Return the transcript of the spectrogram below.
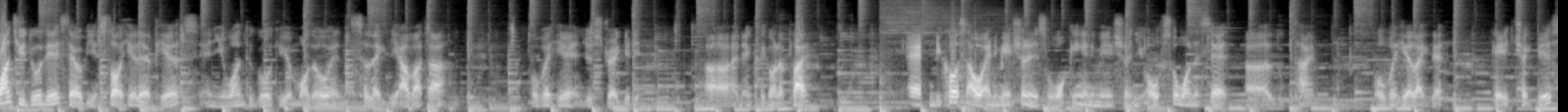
once you do this, there will be a slot here that appears and you want to go to your model and select the avatar over here and just drag it in. Uh, and then click on apply. And because our animation is a walking animation, you also want to set uh, loop time over here like that. Okay, check this.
